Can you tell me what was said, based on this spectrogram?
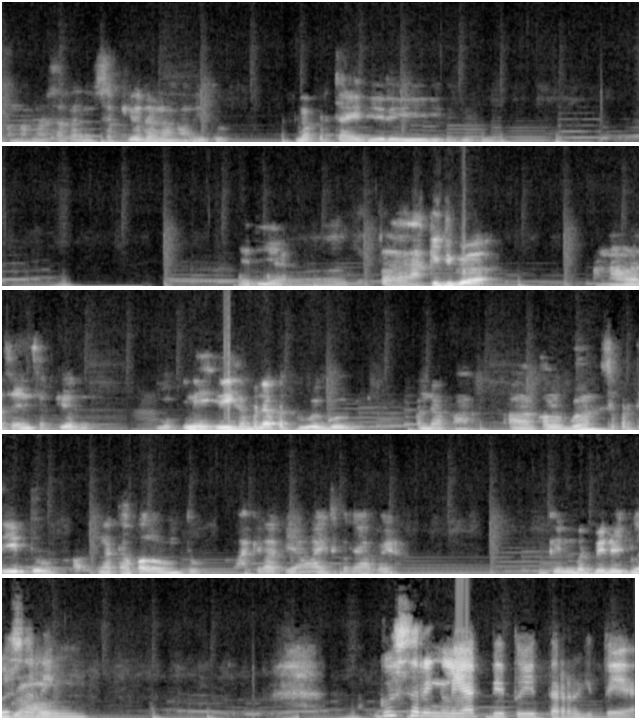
pernah merasakan insecure dalam hal itu. Nggak percaya diri gitu gitu jadi ya laki juga pernah saya insecure. Ini ini kan pendapat gue gue pendapat uh, kalau gue seperti itu. Nggak tahu kalau untuk laki-laki yang lain seperti apa ya. Mungkin berbeda gue juga hal- sering gue sering lihat di Twitter gitu ya.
